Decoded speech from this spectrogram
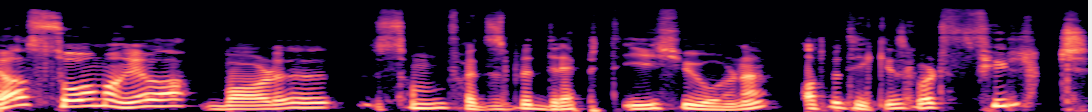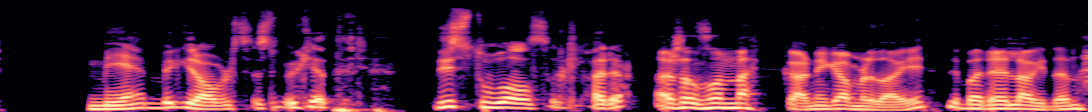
Ja, så mange da, var det som faktisk ble drept i 20-årene, at butikken skal ha vært fylt med begravelsesbuketter. De sto altså klare. Det er sånn som Mækkern i gamle dager. De bare lagde en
